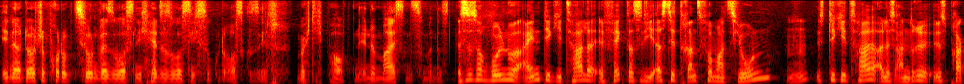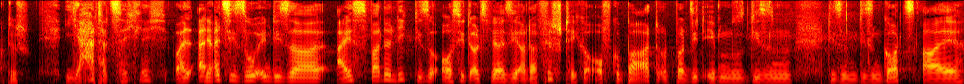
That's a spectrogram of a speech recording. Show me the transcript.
In der deutschen Produktion wäre sowas nicht, hätte sowas nicht so gut ausgesehen. Möchte ich behaupten, in den meisten zumindest. Es ist auch wohl nur ein digitaler Effekt. Also die erste Transformation mhm. ist digital, alles andere ist praktisch. Ja, tatsächlich. Weil ja. als sie so in dieser Eiswanne liegt, die so aussieht, als wäre sie an der Fischtheke aufgebahrt und man sieht eben diesen, diesen, diesen God's Eye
